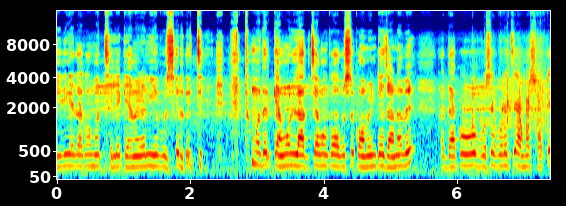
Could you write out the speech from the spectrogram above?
এইদিকে দেখো আমার ছেলে ক্যামেরা নিয়ে বসে রয়েছে। তোমাদের কেমন লাগছে আমাকে অবশ্যই কমেন্টে জানাবে। আর দেখো ও বসে পড়েছে আমার সাথে।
